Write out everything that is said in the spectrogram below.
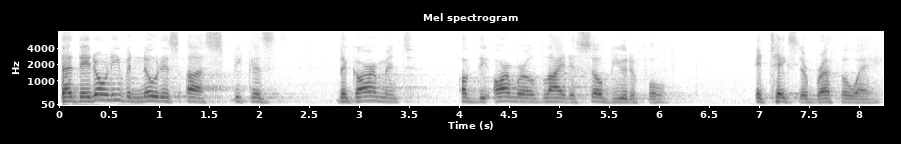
That they don't even notice us because the garment of the armor of light is so beautiful, it takes their breath away.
